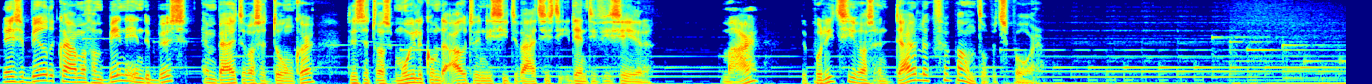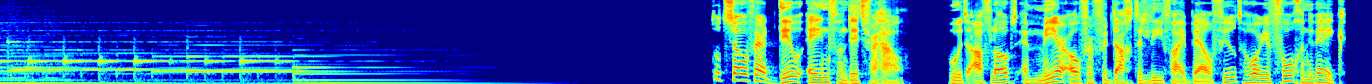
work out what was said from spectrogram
Deze beelden kwamen van binnen in de bus en buiten was het donker, dus het was moeilijk om de auto in die situaties te identificeren. Maar de politie was een duidelijk verband op het spoor. Tot zover deel 1 van dit verhaal. Hoe het afloopt en meer over verdachte Levi Belfield hoor je volgende week.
